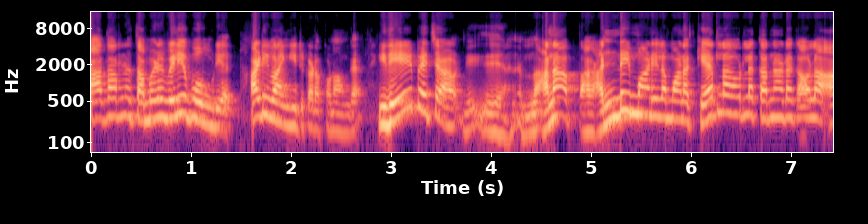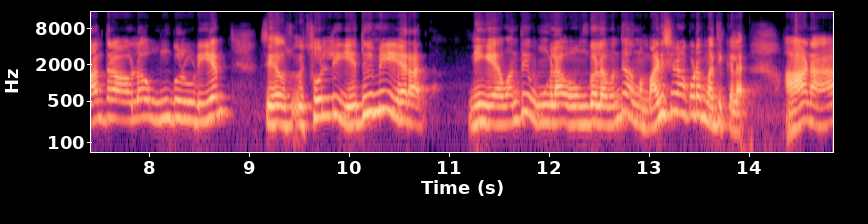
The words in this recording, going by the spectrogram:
சாதாரண தமிழும் வெளியே போக முடியாது. அடி வாங்கிட்டு கிடக்கணும் அங்கே. இதே பேச்சா ஆனால் அண்டை மாநிலமான கேரளாவில் கர்நாடகாவில் ஆந்திராவில் உங்களுடைய சொல்லி எதுவுமே ஏறாது. நீங்கள் வந்து உங்களை உங்களை வந்து அவங்க மனுஷனாக கூட மதிக்கலை. ஆனால்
